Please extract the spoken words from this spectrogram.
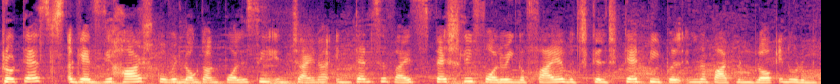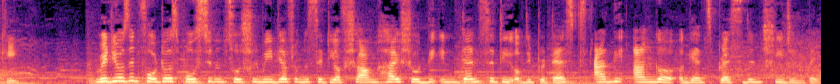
Protests against the harsh COVID lockdown policy in China intensified, especially following a fire which killed 10 people in an apartment block in Urumqi. Videos and photos posted on social media from the city of Shanghai showed the intensity of the protests and the anger against President Xi Jinping.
